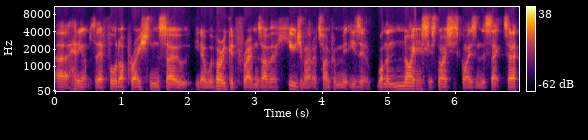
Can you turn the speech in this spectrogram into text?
uh, heading up to their Ford operations. So, you know, we're very good friends. I have a huge amount of time from him. He's one of the nicest, nicest guys in the sector.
